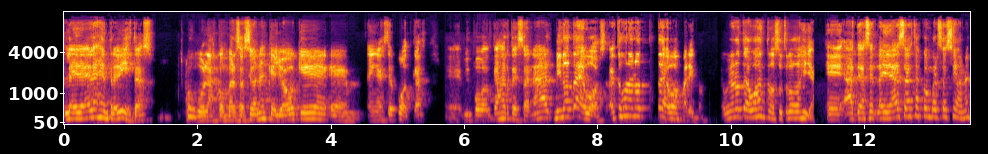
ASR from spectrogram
la idea de las entrevistas o las conversaciones que yo hago aquí eh, en este podcast, eh, mi podcast artesanal, mi nota de voz. Esto es una nota de voz, marico una nota de voz entre nosotros dos y ya. Eh, la idea de hacer estas conversaciones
